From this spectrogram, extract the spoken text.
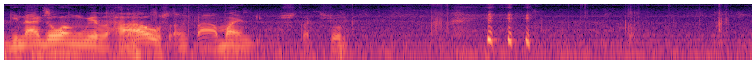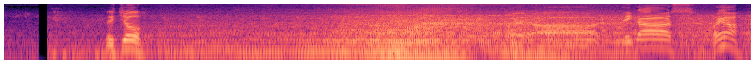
Ginagawang warehouse ang tama, hindi construction. Richo. Ay, ah, tikas. Pahinga.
